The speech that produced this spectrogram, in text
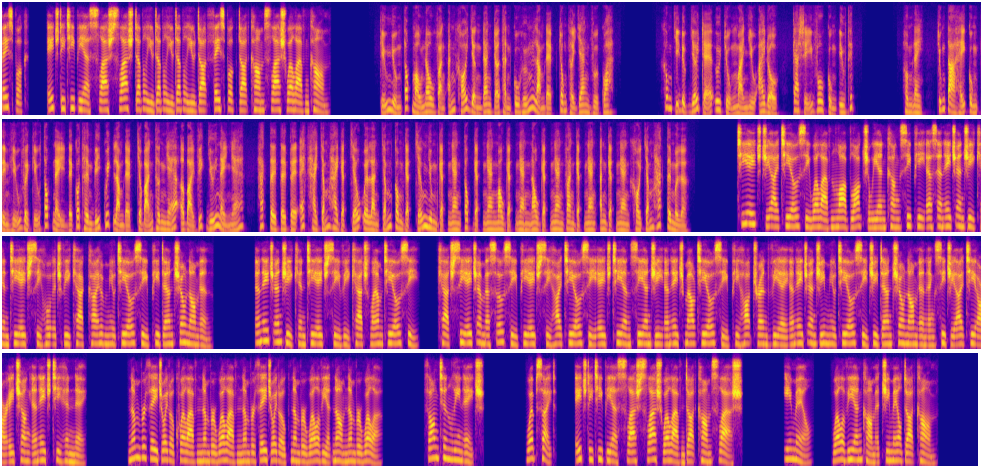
Facebook, https slash slash www.facebook.com slash wellavncom. Kiểu nhuộm tóc màu nâu vàng ánh khói dần đang trở thành xu hướng làm đẹp trong thời gian vừa qua. Không chỉ được giới trẻ ưa chuộng mà nhiều idol, ca sĩ vô cùng yêu thích. Hôm nay, chúng ta hãy cùng tìm hiểu về kiểu tóc này để có thêm bí quyết làm đẹp cho bản thân nhé ở bài viết dưới này nhé https 2 2 gạch chéo welan com gạch chéo nhung gạch ngang tóc gạch ngang mau gạch ngang nâu gạch ngang vang gạch ngang anh gạch ngang khoi chấm html THGITOC WELAVN La Blog Chuyen Kung CPSNHNG Kin THC HOHV Kak Kai Mu TOC P Dan Cho Nam N NHNG Kin THC V CACH Lam TOC catch CHMSOC PHC High TOC HTN CNG NH Mao TOC P Hot Trend VA NHNG Mu TOC G Dan Cho Nam N Eng CGITRA Chung NHT Hin Ne. Number Thay Joidok Wellav Number Wellav Number Thay Joidok Number Wella Vietnam Number Wella. Thong Tin Lean H. Website https slash slash wellavn.com slash Email wellavncom at gmail.com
